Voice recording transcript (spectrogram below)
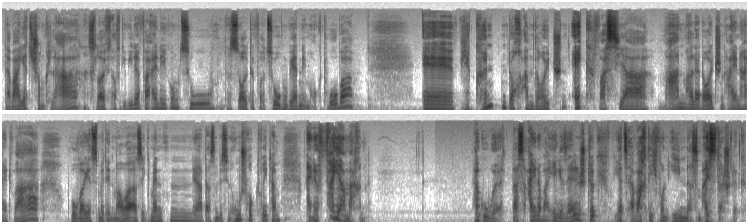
da war jetzt schon klar, es läuft auf die Wiedervereinigung zu, das sollte vollzogen werden im Oktober. Äh, wir könnten doch am deutschen Eck, was ja Mahnmal der deutschen Einheit war, wo wir jetzt mit den Mauersegmenten ja das ein bisschen umstrukturiert haben, eine Feier machen. Herr Gube, das eine war Ihr Gesellenstück, jetzt erwarte ich von Ihnen das Meisterstück.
